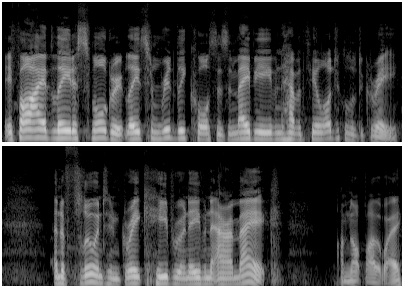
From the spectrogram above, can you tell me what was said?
If I lead a small group, lead some Ridley courses, and maybe even have a theological degree, and are fluent in Greek, Hebrew, and even Aramaic, I'm not, by the way,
